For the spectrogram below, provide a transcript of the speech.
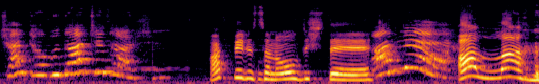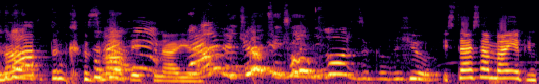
Sen tabudan çekersin. Aferin sana oldu işte. Anne. Allah ne yaptın kız mahvettin her yeri. Anne çünkü çok zor sıkılıyor. İstersen ben yapayım.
